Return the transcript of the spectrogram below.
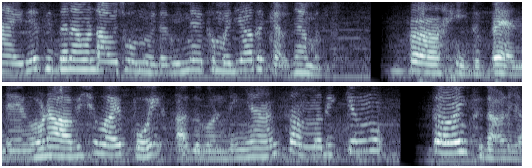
ആ ഇതേ സിദ്ധനാവേണ്ട ആവശ്യമൊന്നുമില്ല. നിന്നെയൊക്കെ മര്യാദയ്ക്ക് അറിഞ്ഞാ മതി. ആ ഇതിപ്പോ എന്റെ കൂടെ ആവശ്യമായി പോയി. അതുകൊണ്ട് ഞാൻ സമ്മതിക്കുന്നു. താങ്ക്സ് ഡാളിയ.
